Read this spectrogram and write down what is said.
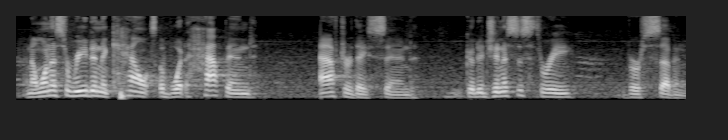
And I want us to read an account of what happened after they sinned. Go to Genesis 3, verse 7.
